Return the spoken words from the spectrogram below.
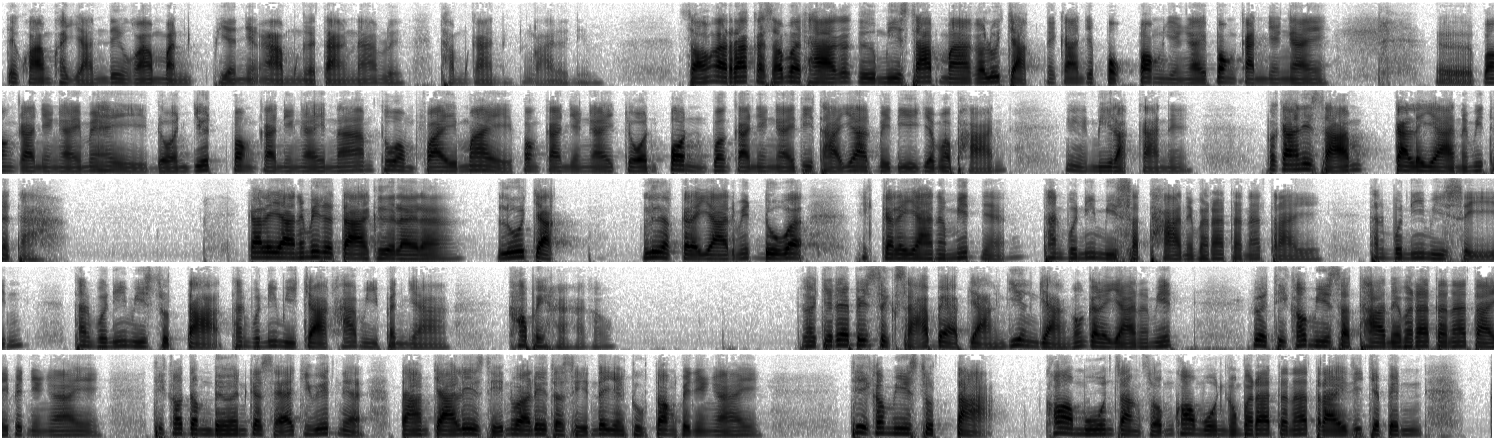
ด้วยความขยันด้วยความหมั่นเพียรอย่างอามเงือต่างน้ำเลยทำการทั้งหลายเลยนี้สองอารักษ์สัมปทาก็คือมีทรัพย์มาก็รู้จักในการจะปกป้องยังไง ป้องกันยังไงเออป้องกันยังไงไม่ให้โดนยึด ป้องกันยังไงน้ำท่วมไฟไหม้ป้องกันยังไงโจรป้น ป้องกันยังไงที่ทายาทไม่ดีจะมาผ่านนี่มีหลักการเนี้ประการที่สามกาลยานมิตรตา กาลยานมิตรตาคืออะไรล่ะรู้จักเลือกกาลยานมิตรดูว่า กาลยานมิตรเนี่ย ท่านผู้นี้มีศรัทธาในพระรัตนตรัย ท่านผู้นี้มีศีล ท่านผู้นี้มีสุตตะ ท่านผู้นี้มีจาระมีปัญญาเข้าไปหาเขา เราจะได้ไปศึกษาแบบอย่างเยี่ยงอย่างของกัลยาณมิตร เพื่อที่เขามีศรัทธาในพระรัตนตรัยเป็นยังไง ที่เขาดำเนินกระแสชีวิตเนี่ย ตามจารีศีลวารีตศีลได้อย่างถูกต้องเป็นยังไง ที่เขามีสุตตะข้อมูลสั่งสมข้อมูลของพระรัตนตรัยที่จะเป็น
